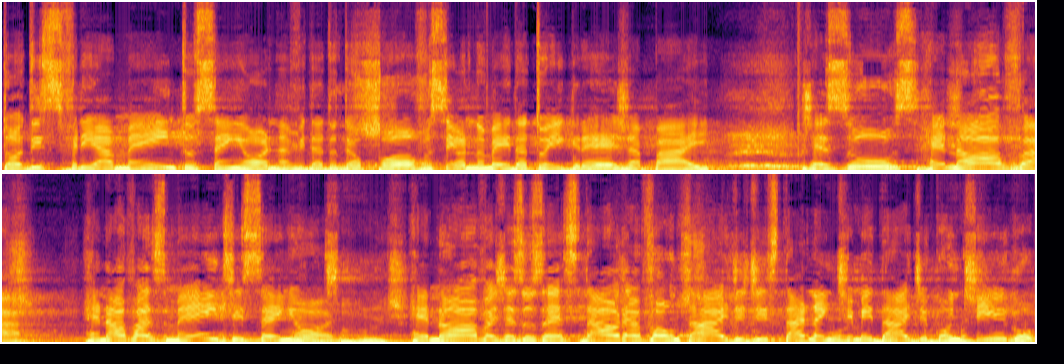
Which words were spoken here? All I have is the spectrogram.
todo esfriamento, Senhor, na vida do teu povo, Senhor, no meio da tua igreja, Pai. Jesus, renova Renova as mentes, Senhor. Renova, Jesus, restaura a vontade de estar na intimidade contigo,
